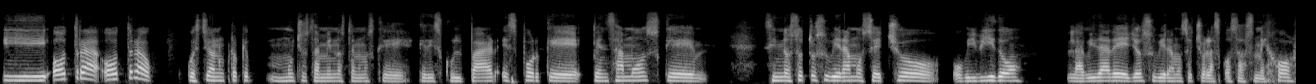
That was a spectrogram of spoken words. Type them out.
Y otra, otra cuestión, creo que muchos también nos tenemos que, disculpar, es porque pensamos que si nosotros hubiéramos hecho o vivido la vida de ellos, hubiéramos hecho las cosas mejor.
